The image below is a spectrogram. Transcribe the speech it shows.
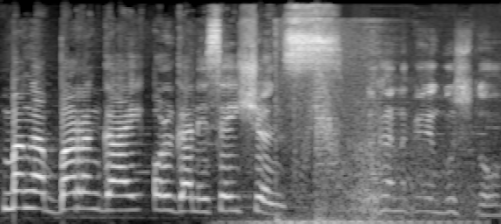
mga barangay organizations. Daghan na kayong gusto,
